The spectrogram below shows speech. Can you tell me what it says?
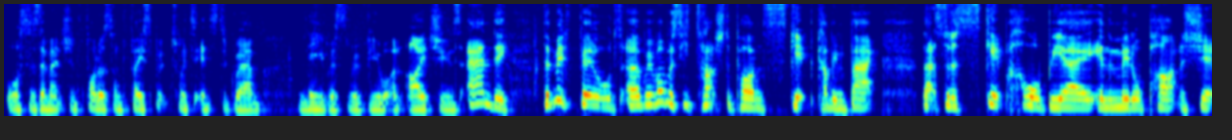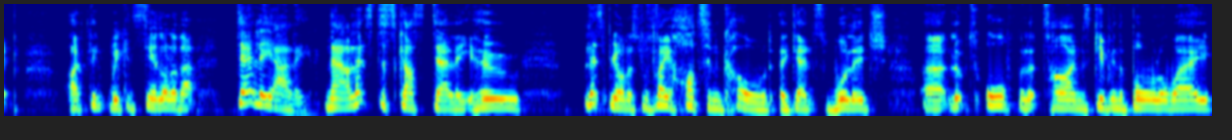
Also, as I mentioned, follow us on Facebook, Twitter, Instagram. Leave us a review on iTunes. Andy, the midfield, uh, we've obviously touched upon Skipp coming back. That sort of Skipp Højbjerg in the middle partnership. I think we can see a lot of that. Dele Alli. Now, let's discuss Dele, who let's be honest, was very hot and cold against Woolwich. Uh, looked awful at times, giving the ball away,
